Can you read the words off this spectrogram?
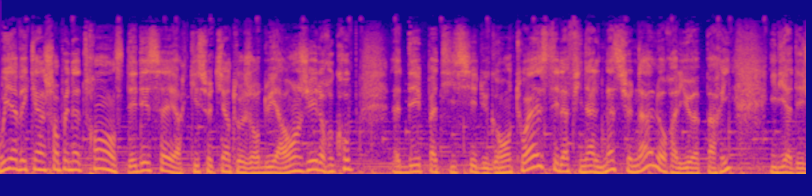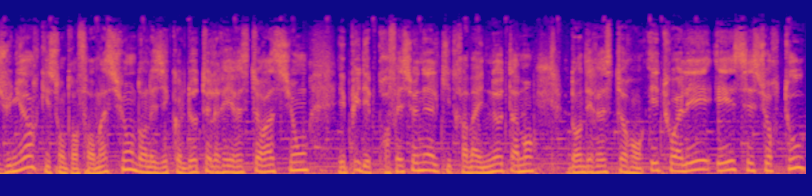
Oui, avec un championnat de France des desserts qui se tient aujourd'hui à Angers, il regroupe des pâtissiers du Grand Ouest et la finale nationale aura lieu à Paris. Il y a des juniors qui sont en formation dans les écoles d'hôtellerie-restauration et puis des professionnels qui travaillent notamment dans des restaurants étoilés et c'est surtout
